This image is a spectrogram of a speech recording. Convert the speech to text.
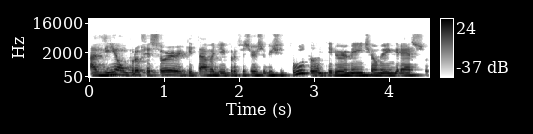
Havia um professor que estava de professor substituto anteriormente ao meu ingresso,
